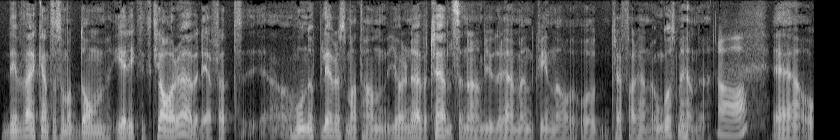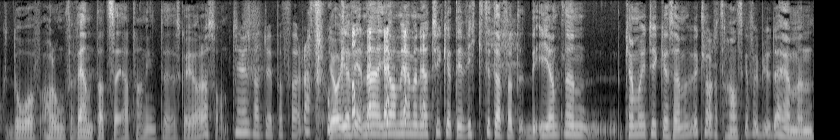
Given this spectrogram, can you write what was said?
det verkar inte som att de är riktigt klara över det. För att hon upplever det som att han gör en överträdelse när han bjuder hem en kvinna och, och träffar henne och umgås med henne. Ja, Eh, och då har hon förväntat sig att han inte ska göra sånt. nu är det som att du är på förra frågan. Ja, jag, vet, nej, ja, men jag, menar, jag tycker att det är viktigt därför att det, egentligen kan man ju tycka så här, men det är klart att han ska förbjuda hem en,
